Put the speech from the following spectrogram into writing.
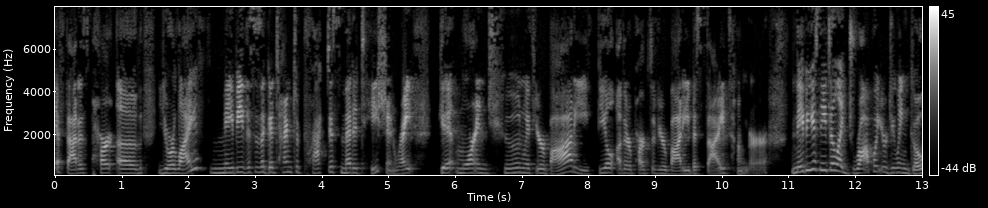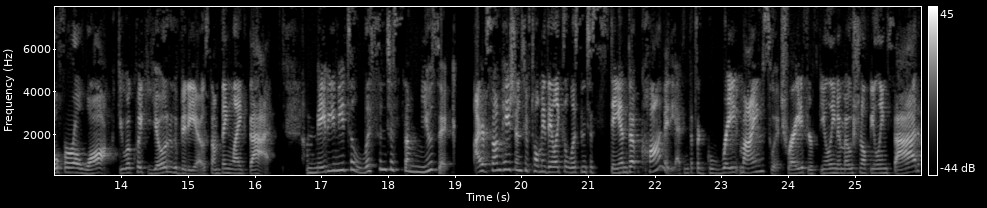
if that is part of your life. Maybe this is a good time to practice meditation, right? Get more in tune with your body, feel other parts of your body besides hunger. Maybe you just need to like drop what you're doing, go for a walk, do a quick yoga video, something like that. Maybe you need to listen to some music I have some patients who've told me they like to listen to stand up comedy. I think that's a great mind switch, right? If you're feeling emotional, feeling sad,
